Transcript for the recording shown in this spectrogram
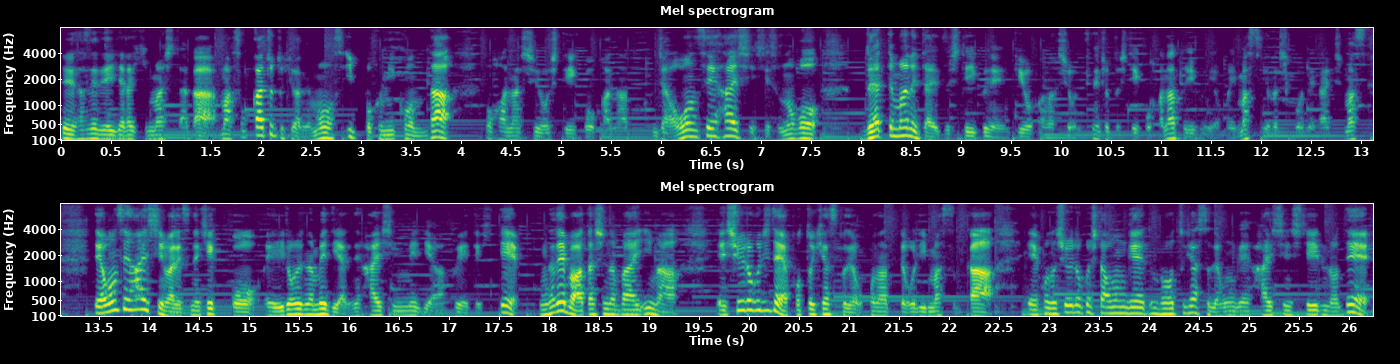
えー、させていただきましたが、まあ、そこからちょっと今日はね、もう一歩踏み込んだお話をしていこうかなと。じゃあ、音声配信してその後、どうやってマネタイズしていくねんっていうお話をですね、ちょっとしていこうかなというふうに思います。よろしくお願いします。で、音声配信はですね、結構、えー、いろいろなメディアでね、配信メディアが増えてきて、例えば私の場合、今、えー、収録自体はポッドキャストで行っておりますが、えー、この収録した音源、ポッドキャストで音源配信しているので、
